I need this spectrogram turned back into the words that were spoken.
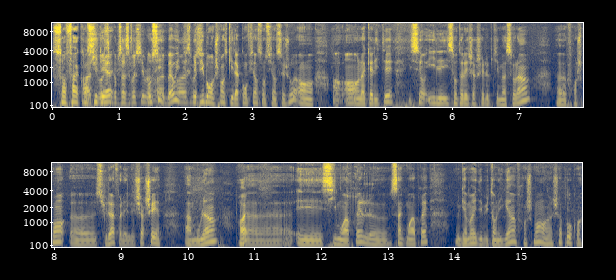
Sauf à ah, considérer. comme ça, c'est possible. Aussi, bah oui. et puis bon, je pense qu'il a confiance aussi en ses joueurs, en, en, la qualité. Ils sont, ils, sont allés chercher le petit Massolin. Euh, franchement, euh, celui-là, il fallait le chercher à Moulin. Euh, et six mois après, le, cinq mois après, le gamin il débute en Ligue 1. Franchement, chapeau quoi.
